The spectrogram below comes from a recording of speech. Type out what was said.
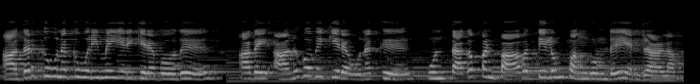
அதற்கு உனக்கு உரிமை இருக்கிற போது அதை அனுபவிக்கிற உனக்கு உன் தகப்பன் பாவத்திலும் பங்குண்டு என்றாளாம்.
